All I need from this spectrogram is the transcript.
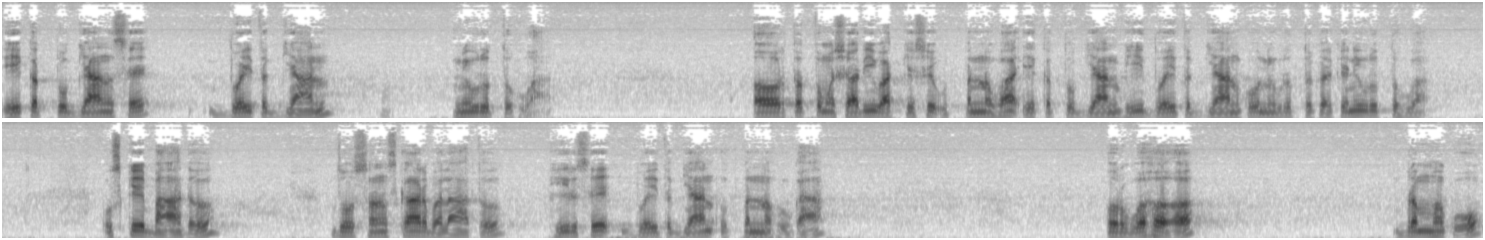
एकत्व ज्ञान से द्वैत ज्ञान निवृत्त हुआ। और तत्वमशादी वाक्य से उत्पन्न हुआ एकत्व ज्ञान भी द्वैत ज्ञान को निवृत्त करके निवृत्त हुआ। उसके बाद जो संस्कार बलात् फिर से द्वैत ज्ञान उत्पन्न होगा और वह ब्रह्म को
